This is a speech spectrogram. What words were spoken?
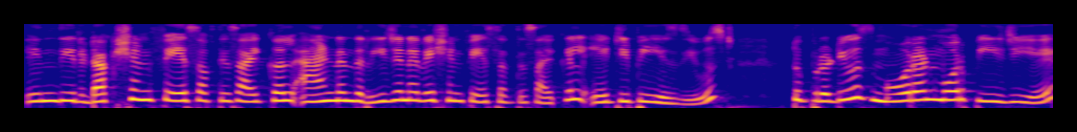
in the reduction phase of the cycle and in the regeneration phase of the cycle, ATP is used. To produce more and more PGA,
